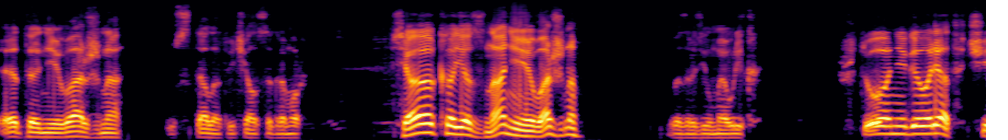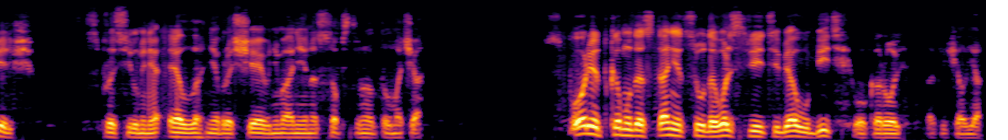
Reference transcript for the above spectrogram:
Это не важно, устало отвечал Саграмор. Всякое знание важно, возразил Майорик. Что они говорят, червь? Спросил меня Элла, не обращая внимания на собственного толмача. Спорит, кому достанется удовольствие тебя убить, о король, отвечал я.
